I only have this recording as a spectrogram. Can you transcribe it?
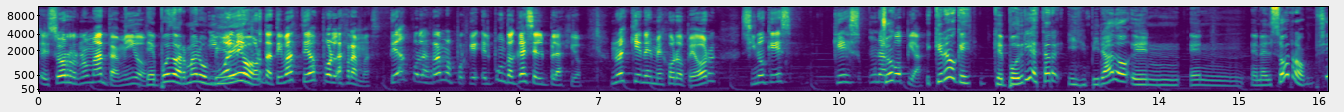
El zorro no mata, amigo. Te puedo armar un Igual no video. importa, te vas, te vas por las ramas. Te vas por las ramas porque el punto acá es el plagio. No es quién es mejor o peor, sino que es que es una Yo copia. Creo que, que podría estar inspirado en, en, en el zorro. Sí,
